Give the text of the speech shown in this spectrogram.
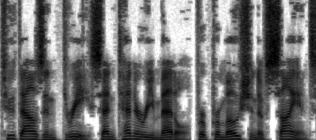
2003 Centenary Medal for Promotion of Science,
